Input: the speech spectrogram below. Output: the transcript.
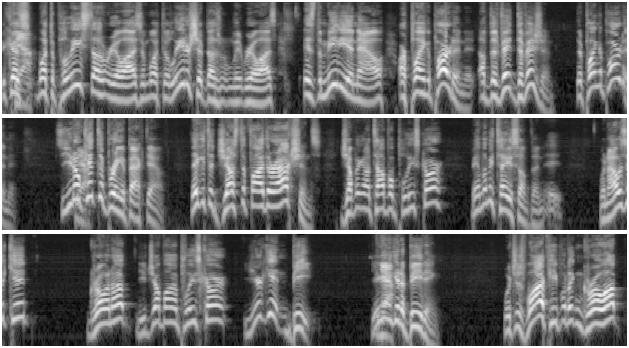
Because Yeah. what the police doesn't realize and what the leadership doesn't realize is the media now are playing a part in it of the vi- division. They're playing a part in it. So you don't Yeah. get to bring it back down. They get to justify their actions. Jumping on top of a police car? Man, let me tell you something. It- when I was a kid, growing up, you jump on a police car, you're getting beat. You're Yeah. going to get a beating, which is why people didn't grow up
